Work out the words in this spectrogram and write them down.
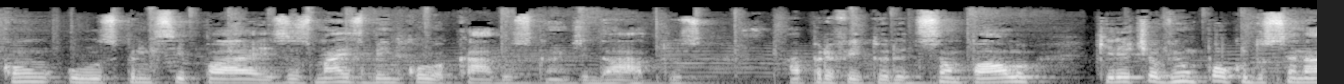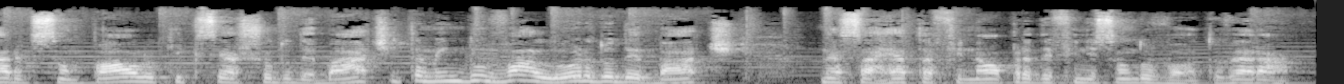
com os principais, os mais bem colocados candidatos à Prefeitura de São Paulo. Queria te ouvir um pouco do cenário de São Paulo, o que, que você achou do debate e também do valor do debate nessa reta final para definição do voto, Vera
